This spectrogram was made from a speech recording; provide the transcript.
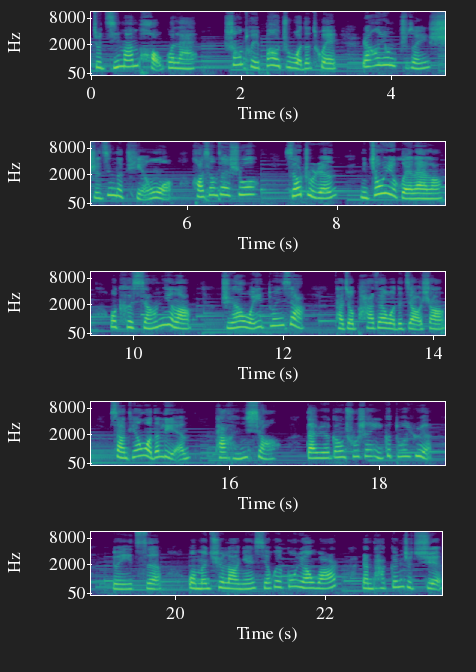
就急忙跑过来，双腿抱住我的腿，然后用嘴使劲的舔我，好像在说：“小主人，你终于回来了，我可想你了。”只要我一蹲下，它就趴在我的脚上，想舔我的脸。它很小。大约刚出生一个多月，有一次我们去老年协会公园玩，让他跟着去。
